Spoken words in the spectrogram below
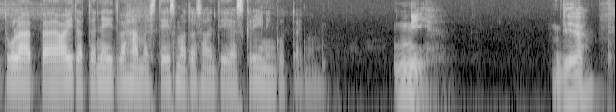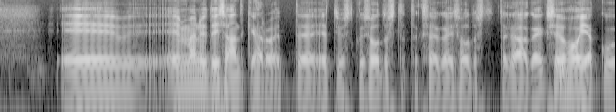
tuleb aidata neid vähemasti esmatasandi ja screeningutega. nii. jah yeah ei, ma nüüd ei saanudki aru, et, et justkui soodustatakse, aga ei soodustata ka, aga eks see hoiaku,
